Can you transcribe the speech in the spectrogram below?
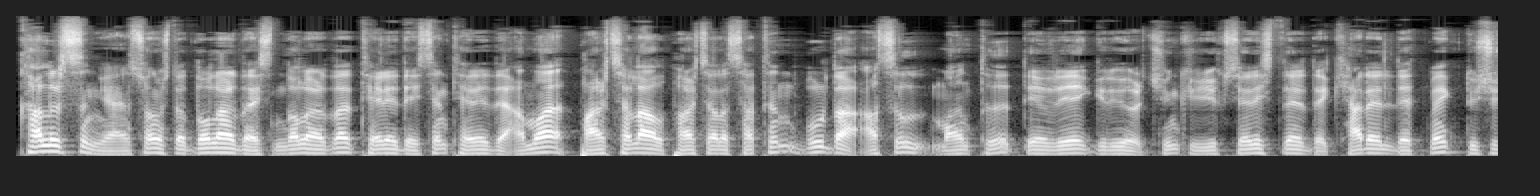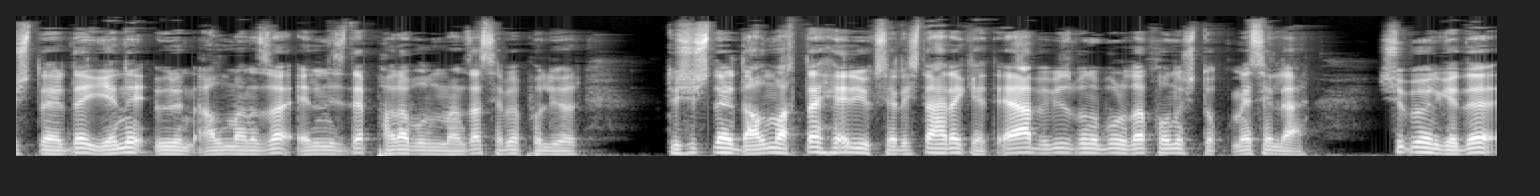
kalırsın yani. Sonuçta dolardaysın, dolarda TL'deysen TL'de ama parçalı al, parçalı satın. Burada asıl mantığı devreye giriyor. Çünkü yükselişlerde kar elde etmek, düşüşlerde yeni ürün almanıza, elinizde para bulmanıza sebep oluyor. Düşüşlerde almakta her yükselişte hareket. E abi biz bunu burada konuştuk. Mesela şu bölgede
